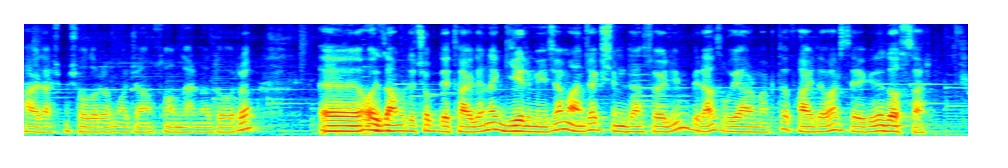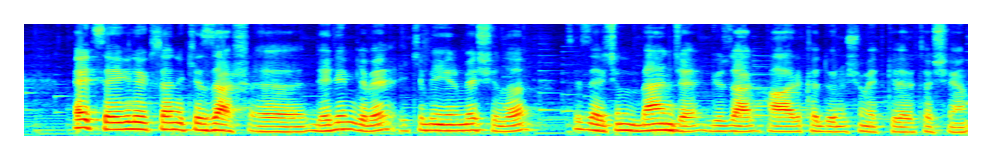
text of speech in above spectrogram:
paylaşmış olurum ocağın sonlarına doğru. Ee, o yüzden burada çok detaylarına girmeyeceğim ancak şimdiden söyleyeyim biraz uyarmakta fayda var sevgili dostlar. Evet sevgili yükselen ikizler e, dediğim gibi 2025 yılı sizler için bence güzel, harika dönüşüm etkileri taşıyan,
